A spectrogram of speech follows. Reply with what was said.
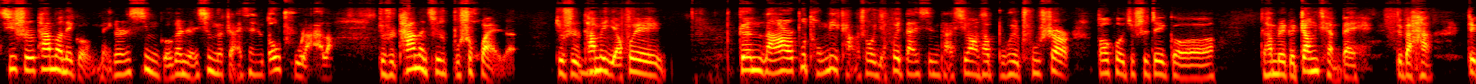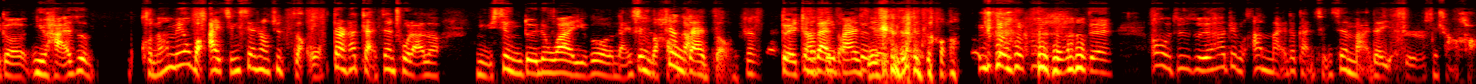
其实他们那个每个人性格跟人性的展现就都出来了。就是他们其实不是坏人，就是他们也会跟男二不同立场的时候，也会担心他，希望他不会出事儿。包括就是这个他们这个张前辈，对吧？这个女孩子可能没有往爱情线上去走，但是她展现出来了女性对另外一个男性的好感。正在走，正对正在走，第八集正在走。对。哦，我就觉得他这种暗埋的感情线埋的也是非常好，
